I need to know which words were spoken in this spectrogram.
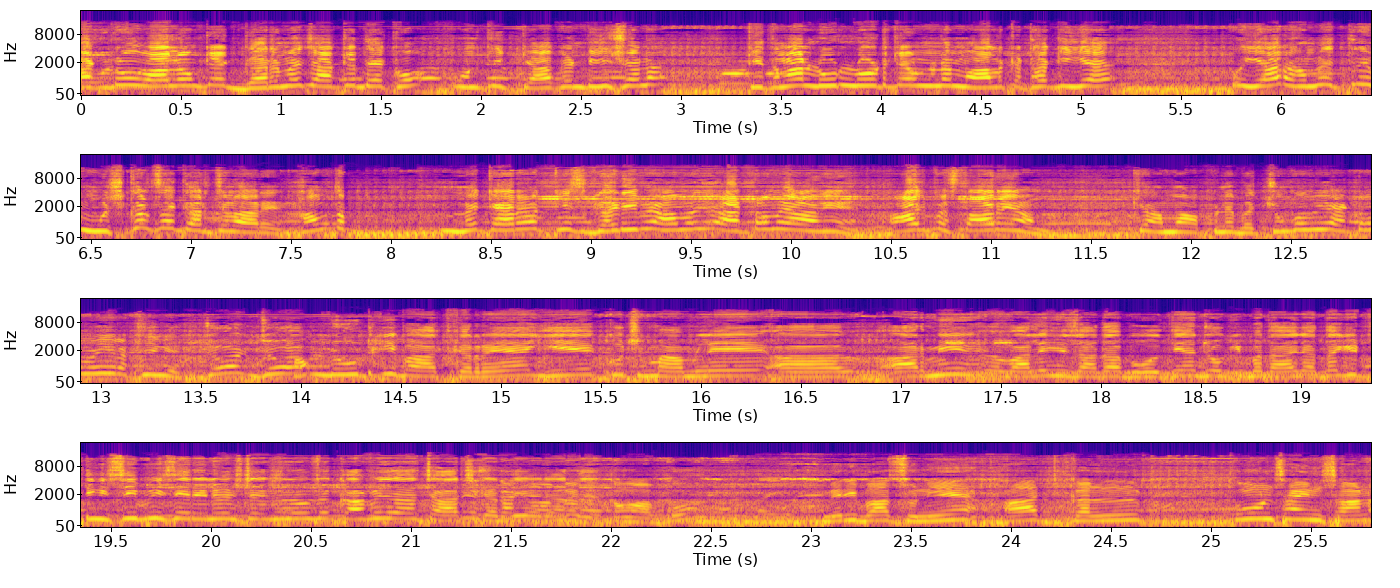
ऑटो वालों के घर में जाके देखो उनकी क्या कंडीशन है? कितना लूट लूट के उन्होंने माल इकट्ठा किया है? तो यार हम इतनी मुश्किल से घर चला रहे हैं। हम तो मैं कह रहा हूँ किस घड़ी में हम ऑटो में आ गए हैं? आज पछता रहे हैं हम। क्या हम अपने बच्चों को भी ऑटो में ही रखेंगे? जो जो हम लूट की बात कर रहे हैं ये कुछ मामले आ, आर्मी वाले ही ज़्यादा बोलते हैं जो कि बताया जाता है कि टीसीबी से रेलवे स्टेशन से काफ़ी ज़्यादा चार्ज कर दिया जाता है। आपको? मेरी बात सुनिए आज कल कौन सा इंसान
